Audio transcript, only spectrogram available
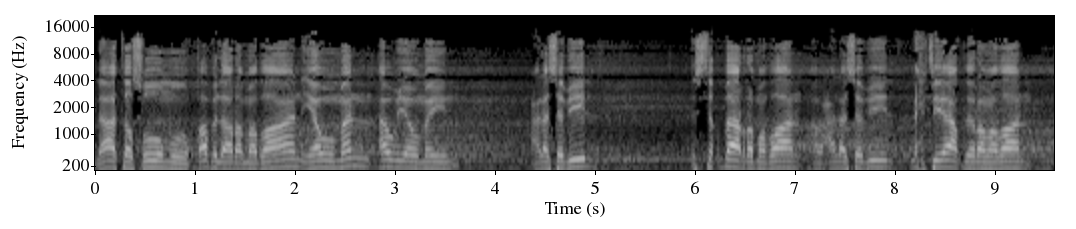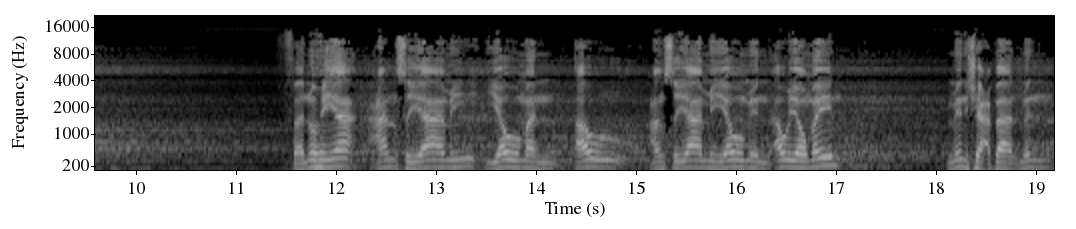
لا تصوموا قبل رمضان يوما أو يومين. على سبيل استقبال رمضان أو على سبيل الاحتياط لرمضان فنهي عن صيام يوما أو عن صيام يوم أو يومين من شعبان من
